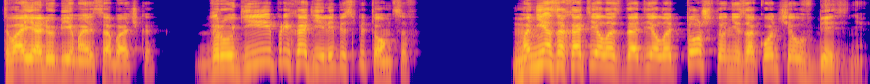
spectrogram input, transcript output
«Твоя любимая собачка?» Другие приходили без питомцев. Мне захотелось доделать то, что не закончил в бездне.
